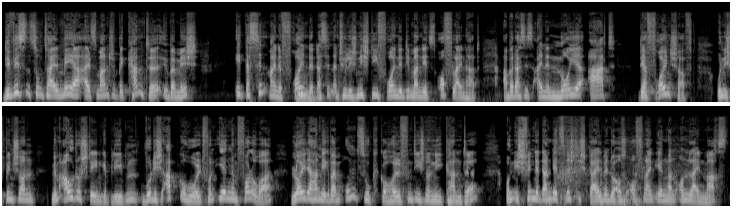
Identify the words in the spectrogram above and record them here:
die wissen zum Teil mehr als manche Bekannte über mich. Das sind meine Freunde. Hm. Das sind natürlich nicht die Freunde, die man jetzt offline hat. Aber das ist eine neue Art der Freundschaft. Und ich bin schon mit dem Auto stehen geblieben, wurde ich abgeholt von irgendeinem Follower. Leute haben mir beim Umzug geholfen, die ich noch nie kannte. Und ich finde, dann wird's richtig geil, wenn du aus Offline irgendwann online machst.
